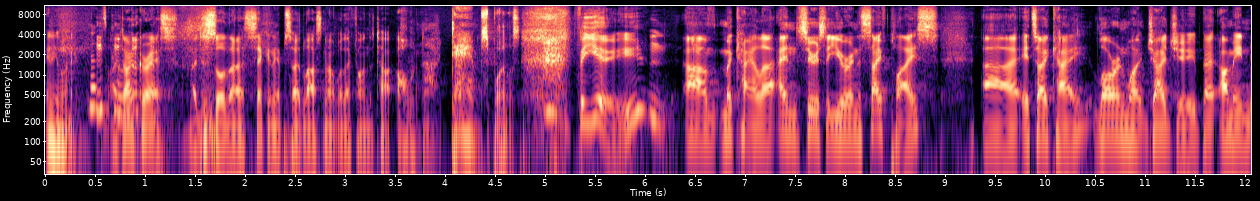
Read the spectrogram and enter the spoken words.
Anyway, I digress. I just saw the second episode last night where they find the title. Oh no, damn spoilers. For you, um, Michaela, and seriously, you're in a safe place. Uh, it's okay. Lauren won't judge you, but I mean,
